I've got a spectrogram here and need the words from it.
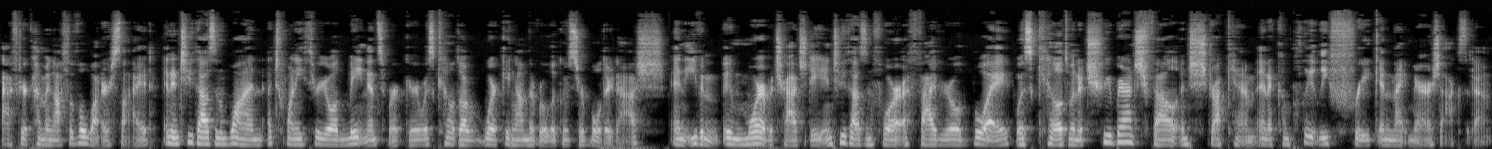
after coming off of a water slide. And in 2001, a 23 year old maintenance worker was killed while working on the roller coaster Boulder Dash. And even in more of a tragedy, in 2004, a five year old boy was killed when a tree branch fell and struck him in a completely freak and nightmarish accident.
